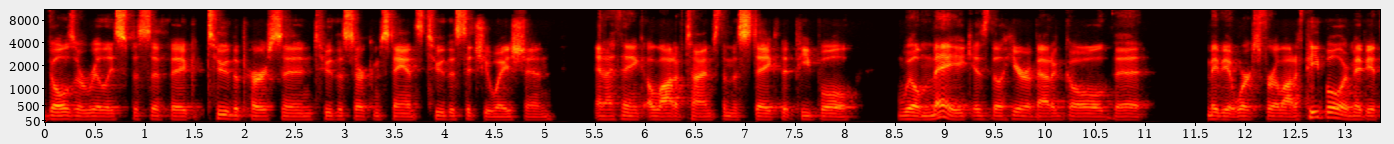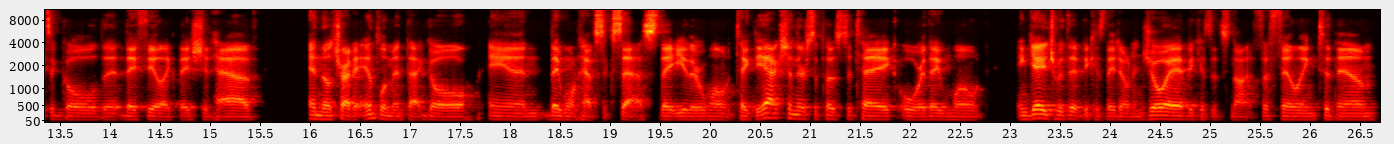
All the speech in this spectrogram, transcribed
Goals are really specific to the person, to the circumstance, to the situation. And I think a lot of times the mistake that people will make is they'll hear about a goal that maybe it works for a lot of people, or maybe it's a goal that they feel like they should have. And they'll try to implement that goal and they won't have success. They either won't take the action they're supposed to take or they won't engage with it because they don't enjoy it, because it's not fulfilling to them.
